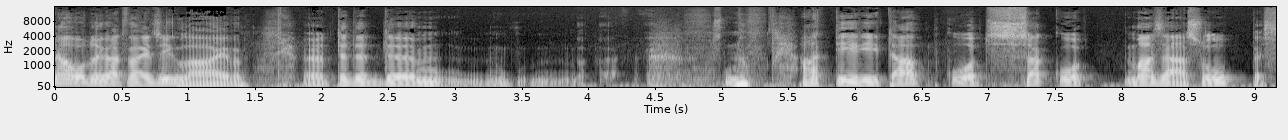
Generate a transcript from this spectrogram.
nav obligāti vajadzīga laiva. Uh, tad, tad um, nu, attīrīt, apkopt, sakopt mazās upes.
